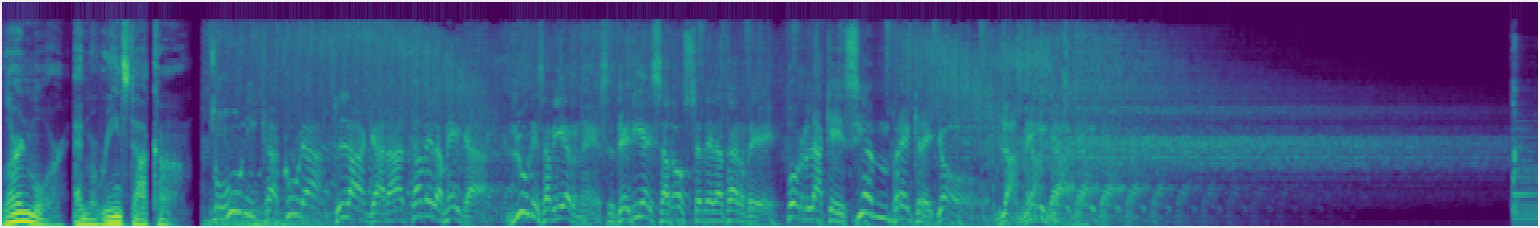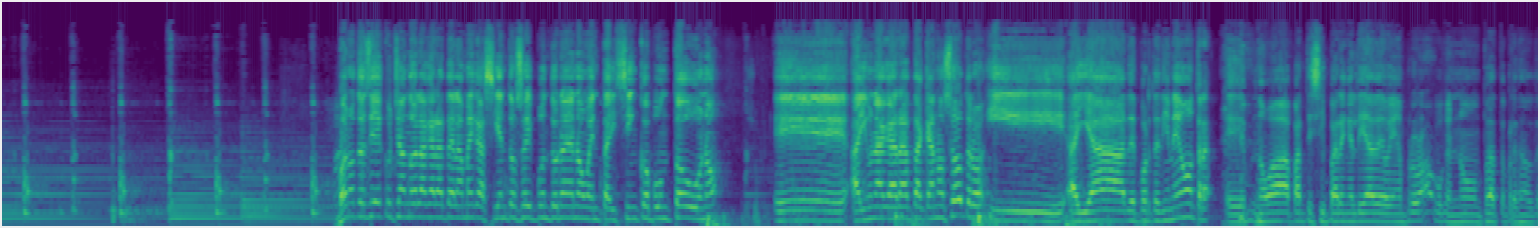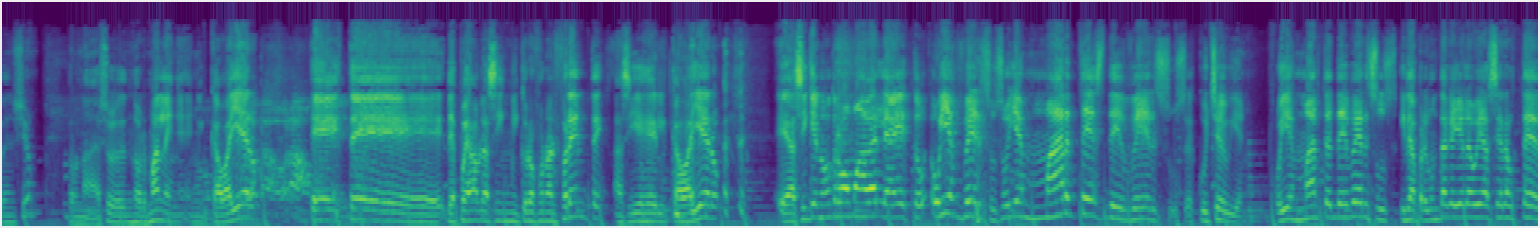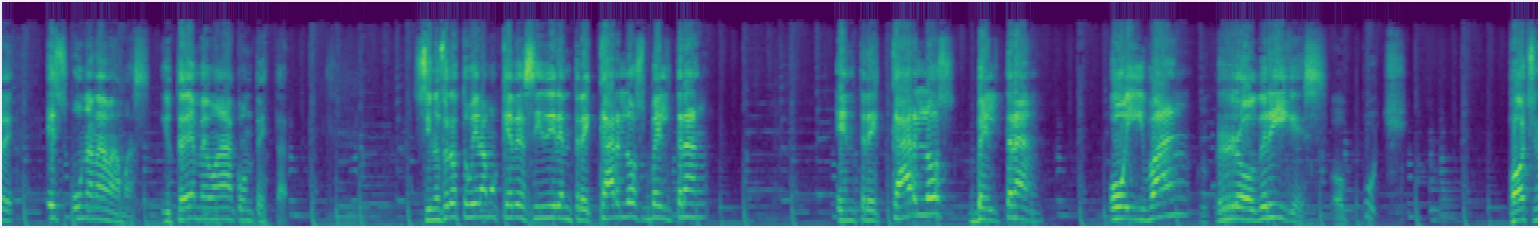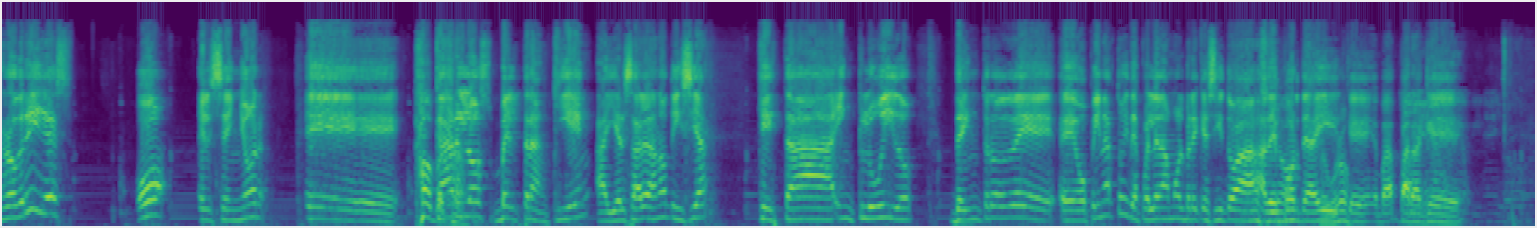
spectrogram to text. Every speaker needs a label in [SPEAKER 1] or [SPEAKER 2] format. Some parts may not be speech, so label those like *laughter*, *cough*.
[SPEAKER 1] Learn more at marines.com.
[SPEAKER 2] Tu única cura, la garata de la Mega. Lunes a viernes, de 10 a 12 de la tarde, por la que siempre creyó, la Mega.
[SPEAKER 3] Bueno, te sigue escuchando la garata de la Mega 106.9, 95.1. Eh, hay una garata acá nosotros y allá Deporte tiene otra. Eh, no va a participar en el día de hoy en el programa porque no está prestando atención. Pero nada, eso es normal en, el caballero. Este, después habla sin micrófono al frente, así es el caballero. Eh, así que nosotros vamos a darle a esto. Hoy es versus, hoy es martes de versus. Escuche bien. Hoy es martes de versus y la pregunta que yo le voy a hacer a ustedes es una nada más. Y ustedes me van a contestar. Si nosotros tuviéramos que decidir entre Carlos Beltrán, entre Carlos Beltrán o Iván Rodríguez.
[SPEAKER 4] O Puch.
[SPEAKER 3] Poch Rodríguez o el señor eh,
[SPEAKER 4] Carlos Beltrán.
[SPEAKER 3] Quien ayer sale la noticia que está incluido dentro de eh, Opina tú y después le damos el brequecito a,
[SPEAKER 4] Ah,
[SPEAKER 3] a Deporte ahí que, para que...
